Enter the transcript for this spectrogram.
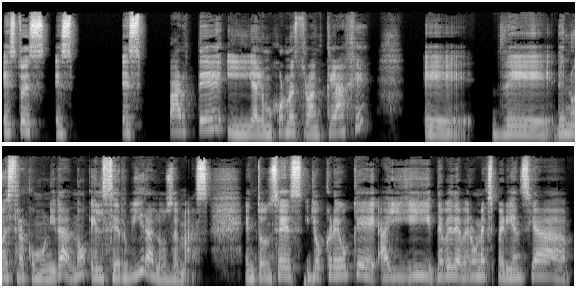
esto es, es, es parte y a lo mejor nuestro anclaje eh, de, de, nuestra comunidad, ¿no? El servir a los demás. Entonces, yo creo que ahí debe de haber una experiencia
